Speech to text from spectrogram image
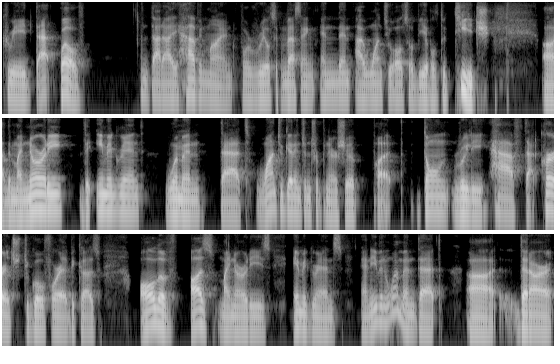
create that wealth that I have in mind for real estate investing. And then I want to also be able to teach uh, the minority, the immigrant women that want to get into entrepreneurship, but don't really have that courage to go for it because all of us minorities, immigrants, and even women that uh, that are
